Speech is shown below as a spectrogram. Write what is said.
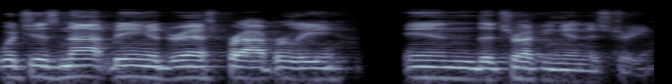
which is not being addressed properly in the trucking industry.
